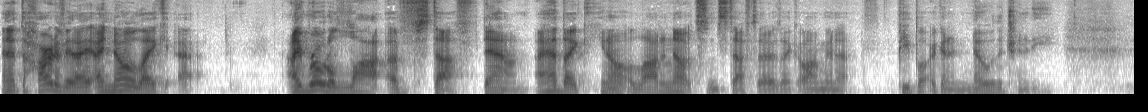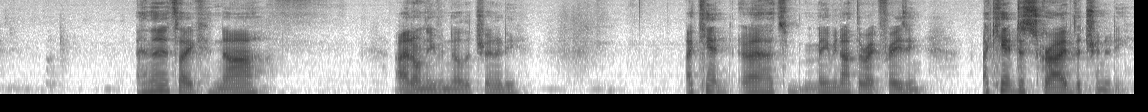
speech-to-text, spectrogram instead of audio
And at the heart of it, I, I know, like, I wrote a lot of stuff down. I had, like, you know, a lot of notes and stuff that I was like, oh, I'm going to, people are going to know the Trinity. And then it's like, nah, I don't even know the Trinity. I can't, uh, that's maybe not the right phrasing. I can't describe the Trinity,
